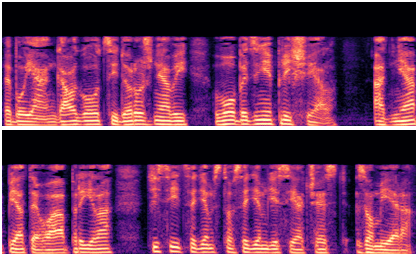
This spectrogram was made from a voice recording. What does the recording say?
lebo Jan Galgóci do Rožňavy vôbec neprišiel a dňa 5. apríla 1776 zomiera.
